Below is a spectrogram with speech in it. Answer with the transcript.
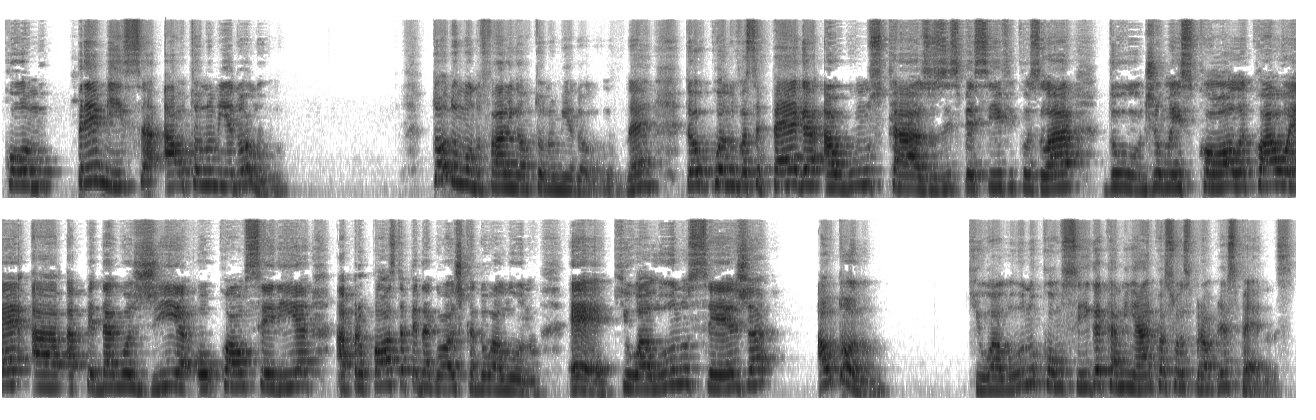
como premissa a autonomia do aluno. Todo mundo fala em autonomia do aluno, né? Então, quando você pega alguns casos específicos lá do, de uma escola, qual é a, a pedagogia ou qual seria a proposta pedagógica do aluno? É que o aluno seja autônomo que o aluno consiga caminhar com as suas próprias pernas.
